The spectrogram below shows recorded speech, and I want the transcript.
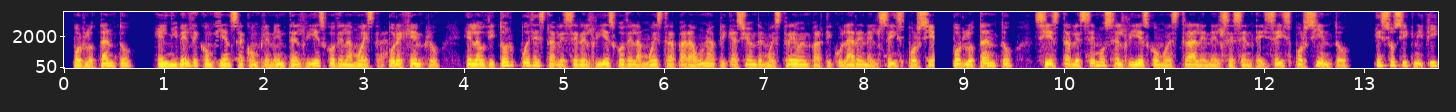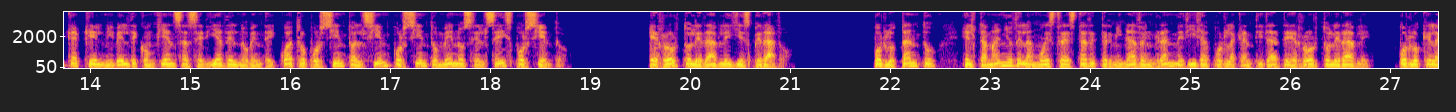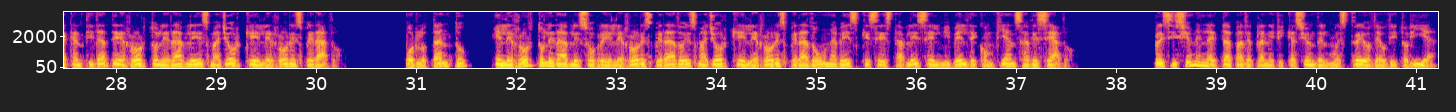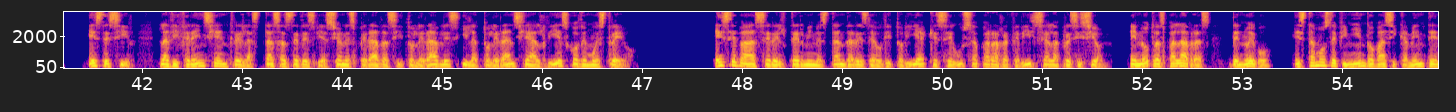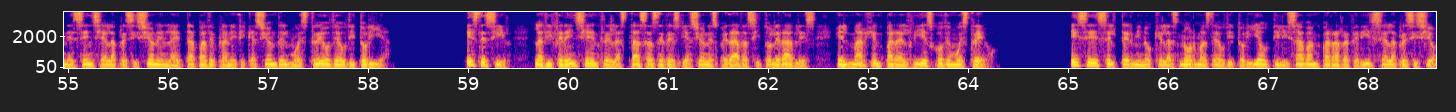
Por lo tanto, el nivel de confianza complementa el riesgo de la muestra. Por ejemplo, el auditor puede establecer el riesgo de la muestra para una aplicación de muestreo en particular en el 6%. Por lo tanto, si establecemos el riesgo muestral en el 66%, eso significa que el nivel de confianza sería del 94% al 100% menos el 6%. Error tolerable y esperado. Por lo tanto, el tamaño de la muestra está determinado en gran medida por la cantidad de error tolerable, por lo que la cantidad de error tolerable es mayor que el error esperado. Por lo tanto, el error tolerable sobre el error esperado es mayor que el error esperado una vez que se establece el nivel de confianza deseado. Precisión en la etapa de planificación del muestreo de auditoría, es decir, la diferencia entre las tasas de desviación esperadas y tolerables y la tolerancia al riesgo de muestreo. Ese va a ser el término estándares de auditoría que se usa para referirse a la precisión. En otras palabras, de nuevo, estamos definiendo básicamente en esencia la precisión en la etapa de planificación del muestreo de auditoría. Es decir, la diferencia entre las tasas de desviación esperadas y tolerables, el margen para el riesgo de muestreo. Ese es el término que las normas de auditoría utilizaban para referirse a la precisión.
